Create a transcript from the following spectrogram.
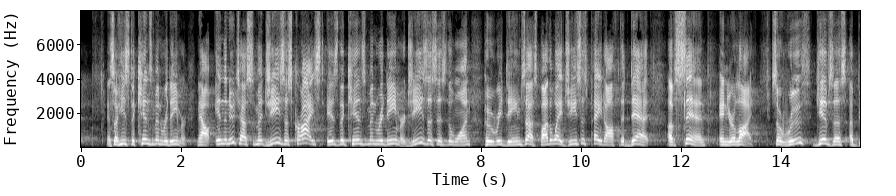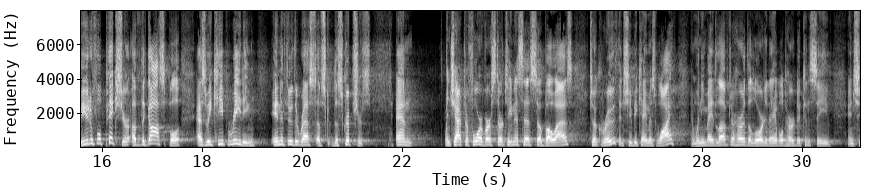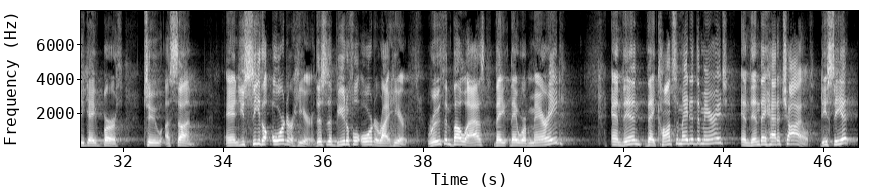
And so he's the kinsman redeemer. Now, in the New Testament, Jesus Christ is the kinsman redeemer. Jesus is the one who redeems us. By the way, Jesus paid off the debt of sin in your life. So Ruth gives us a beautiful picture of the gospel as we keep reading in and through the rest of the scriptures. And in chapter 4, verse 13, it says So Boaz took Ruth, and she became his wife. And when he made love to her, the Lord enabled her to conceive, and she gave birth to a son. And you see the order here. This is a beautiful order right here. Ruth and Boaz, they, they were married, and then they consummated the marriage, and then they had a child. Do you see it?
